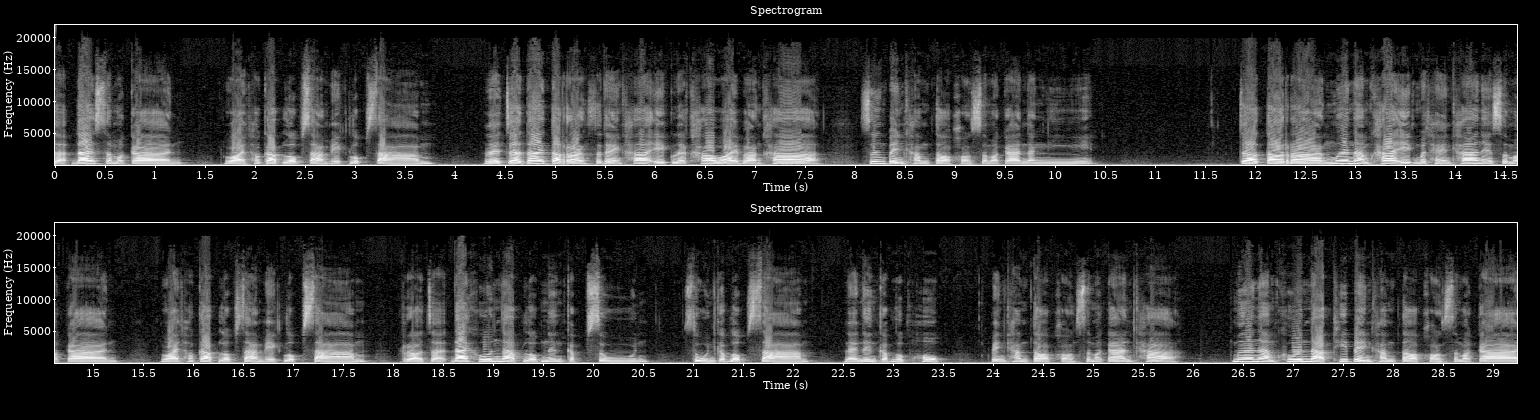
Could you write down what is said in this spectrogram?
จะได้สมการ y เท่ากับลบ 3x ลบ 3 และจะได้ตารางแสดงค่า x และค่า y บางค่า ซึ่งเป็นคำตอบของสมการดังนี้ จากตารางเมื่อนำค่า x มาแทนค่าในสมการ y เท่ากับลบ 3x ลบ 3 เราจะได้คู่อันดับลบ1กับ 0 0 กับลบ3และ 1 กับลบ6เป็นคำตอบของสมการค่ะ เมื่อนำคู่อันดับที่เป็นคำตอบของสมการ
